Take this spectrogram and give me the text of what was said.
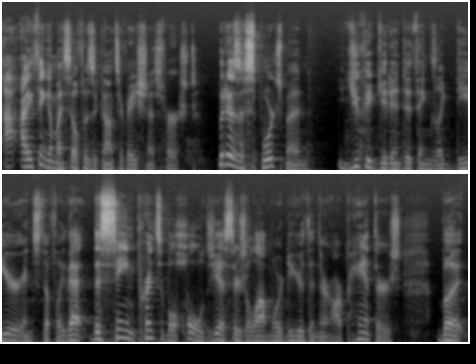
I, think of myself as a conservationist first, but as a sportsman, you could get into things like deer and stuff like that. The same principle holds. Yes, there's a lot more deer than there are panthers, but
